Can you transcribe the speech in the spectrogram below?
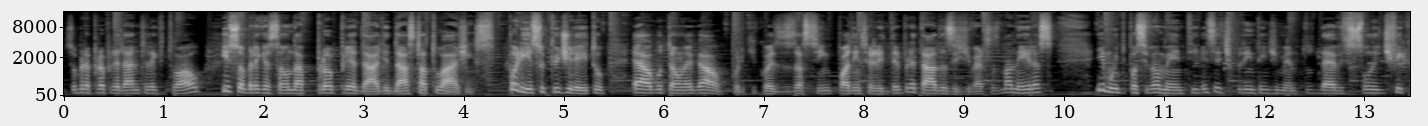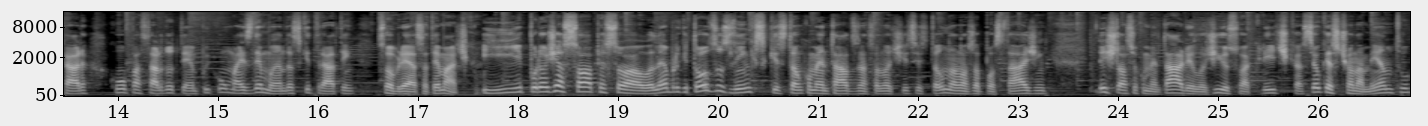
sobre a propriedade intelectual e sobre a questão da propriedade das tatuagens. Por isso que o direito é algo tão legal, porque coisas assim podem ser interpretadas de diversas maneiras e muito possivelmente esse tipo de entendimento deve se solidificar com o passar do tempo e com mais demandas que tratem sobre essa temática. E por hoje é só, pessoal. Eu lembro que todos os links que estão comentados nessa notícia estão na nossa postagem. Deixe lá seu comentário, elogio, sua crítica, seu questionamento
